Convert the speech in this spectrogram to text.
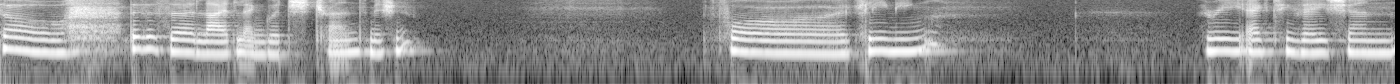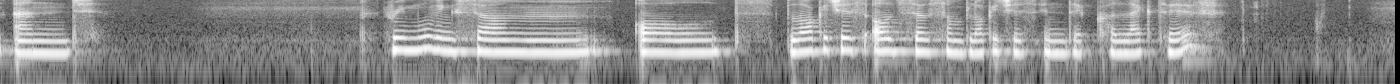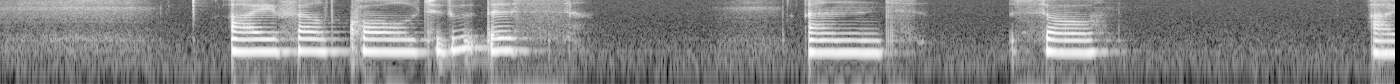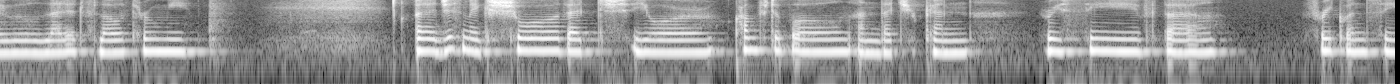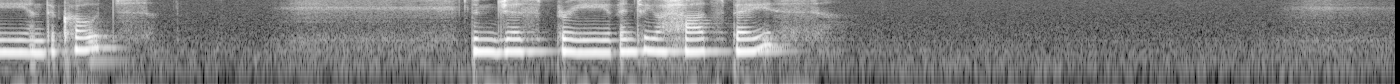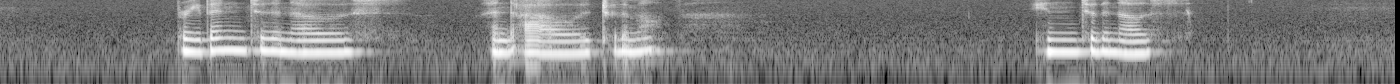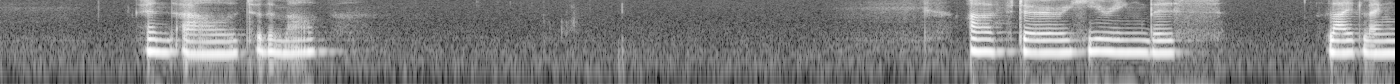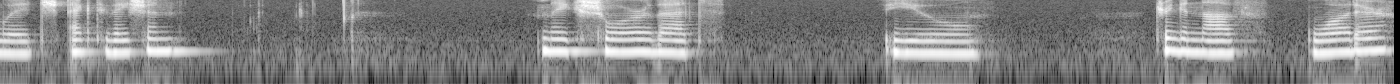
So, this is a light language transmission for cleaning, reactivation, and removing some old blockages, also some blockages in the collective. I felt called to do this, and so I will let it flow through me. Uh, just make sure that you're comfortable and that you can receive the frequency and the codes. And just breathe into your heart space. Breathe into the nose and out to the mouth. Into the nose and out to the mouth. After hearing this light language activation, make sure that you drink enough water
